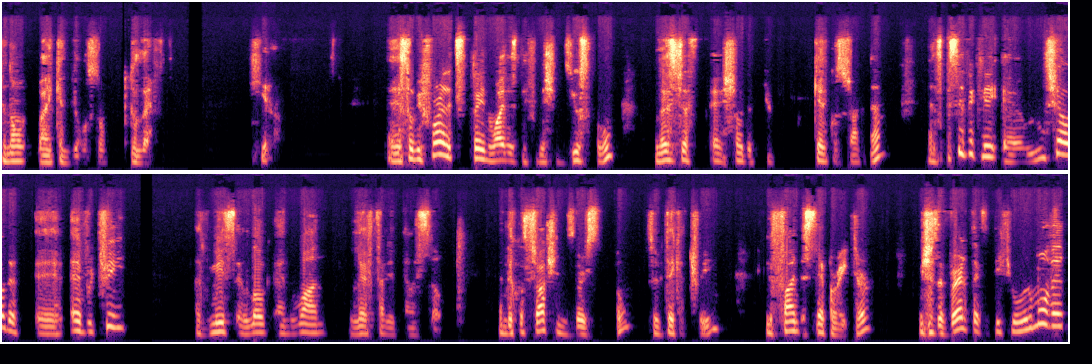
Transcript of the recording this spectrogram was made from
And all y can be also to the left here. Uh, so before I explain why this definition is useful, let's just uh, show that you can construct them. And specifically, uh, we will show that uh, every tree admits a log n1 left-sided LSO. And the construction is very simple. So you take a tree, you find a separator, which is a vertex if you remove it,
